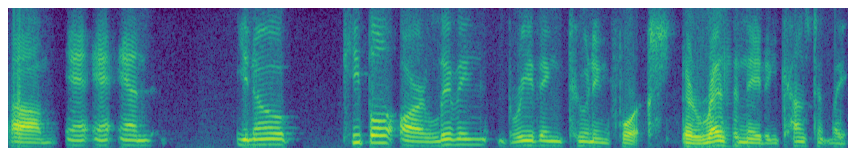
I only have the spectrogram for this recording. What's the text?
Um, and, and, and you know, people are living, breathing tuning forks. They're resonating constantly,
